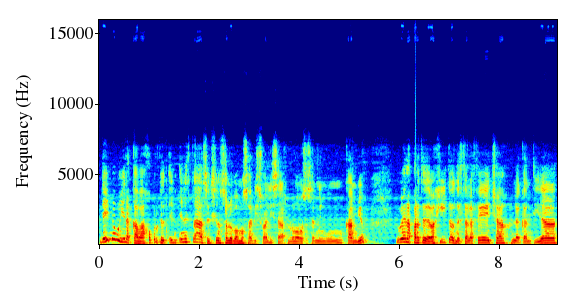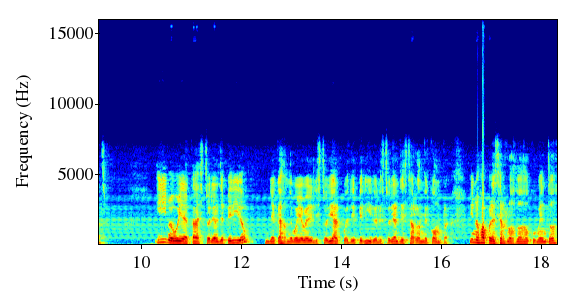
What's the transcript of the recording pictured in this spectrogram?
de ahí me voy a ir acá abajo porque en, esta sección solo vamos a visualizar no vamos a hacer ningún cambio. Voy a la parte de abajito donde está la fecha la cantidad. Y me voy acá a historial de pedido y acá es donde voy a ver el historial pues de pedido el historial de esta orden de compra y nos va a aparecer los dos documentos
